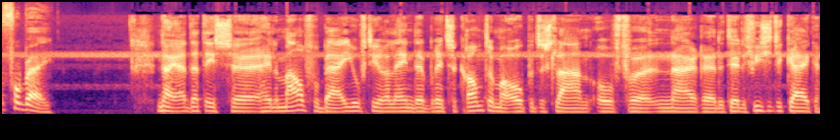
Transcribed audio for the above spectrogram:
voorbij. Nou ja, dat is uh, helemaal voorbij. Je hoeft hier alleen de Britse kranten maar open te slaan... of uh, naar uh, de televisie te kijken.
